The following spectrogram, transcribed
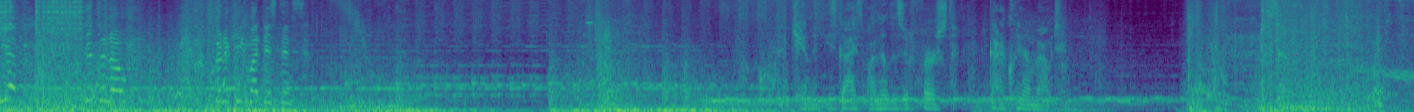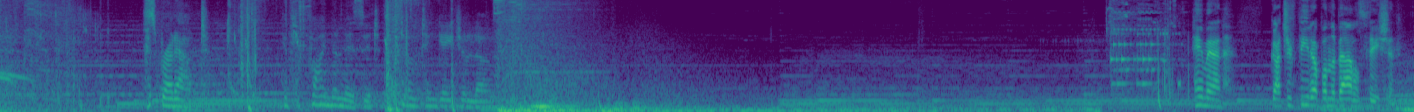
Yep, good to know. Gonna keep my distance. Can't let these guys find the lizard first. Gotta clear them out. Spread out. If you find the lizard, don't engage alone. Hey man, got your feet up on the battle station.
